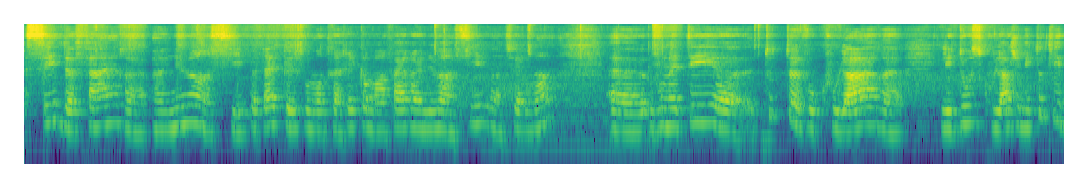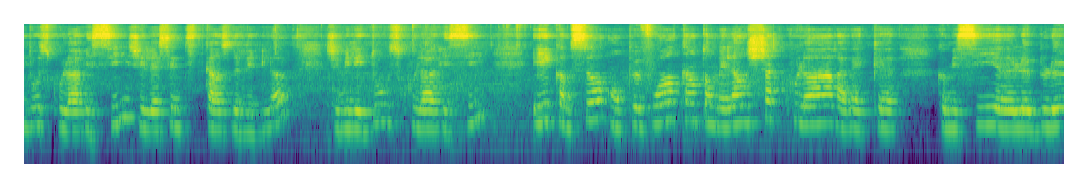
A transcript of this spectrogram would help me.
c'est de faire euh, un nuancier. Peut-être que je vous montrerai comment faire un nuancier éventuellement. Euh, vous mettez toutes vos couleurs, les 12 couleurs. J'ai mis toutes les 12 couleurs ici. J'ai laissé une petite case de vide là. J'ai mis les 12 couleurs ici. Et comme ça, on peut voir quand on mélange chaque couleur avec, comme ici, le bleu,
